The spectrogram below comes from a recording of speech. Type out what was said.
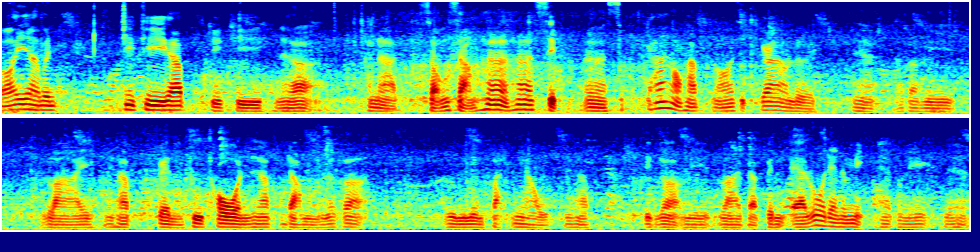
ร้อยยางเป็น GT ครับ GT นะครับขนาด 235 50อ่า19 ครับ119 เลยนะฮะแล้วก็มีลายนะครับเป็นทูโทนนะครับดำแล้วก็อลูมิเนียมปัดเงานะครับซึ่งก็มีลายแบบเป็นแอโร d y นามิกนะฮะตรงนี้นะฮะ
